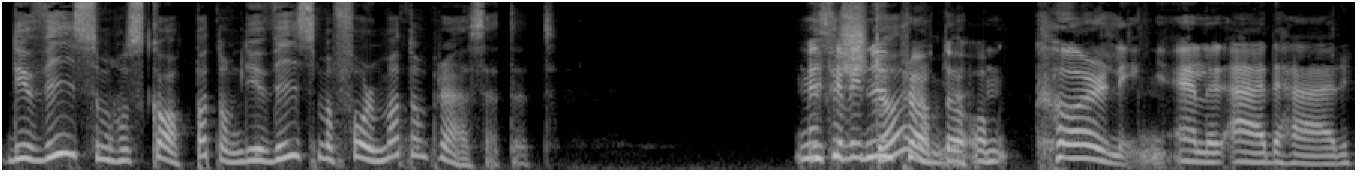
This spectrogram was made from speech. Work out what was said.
det är vi som har skapat dem. Det är ju vi som har format dem på det här sättet. Men Vi ska vi nu prata om curling eller är det här...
